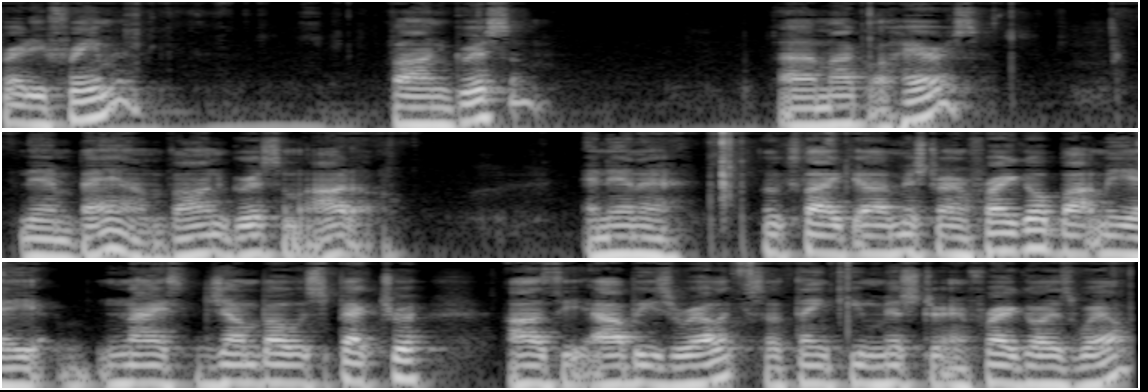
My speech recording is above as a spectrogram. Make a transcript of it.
Freddie Freeman, Vaughn Grissom, uh, Michael Harris, and then bam, Vaughn Grissom Auto. And then uh, looks like uh, Mr. Enfuego bought me a nice jumbo Spectra Ozzy Albies relic. So thank you, Mr. Enfuego, as well.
